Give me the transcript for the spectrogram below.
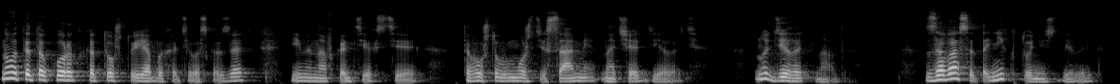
Ну вот это коротко то, что я бы хотела сказать именно в контексте того, что вы можете сами начать делать. Но делать надо. За вас это никто не сделает.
